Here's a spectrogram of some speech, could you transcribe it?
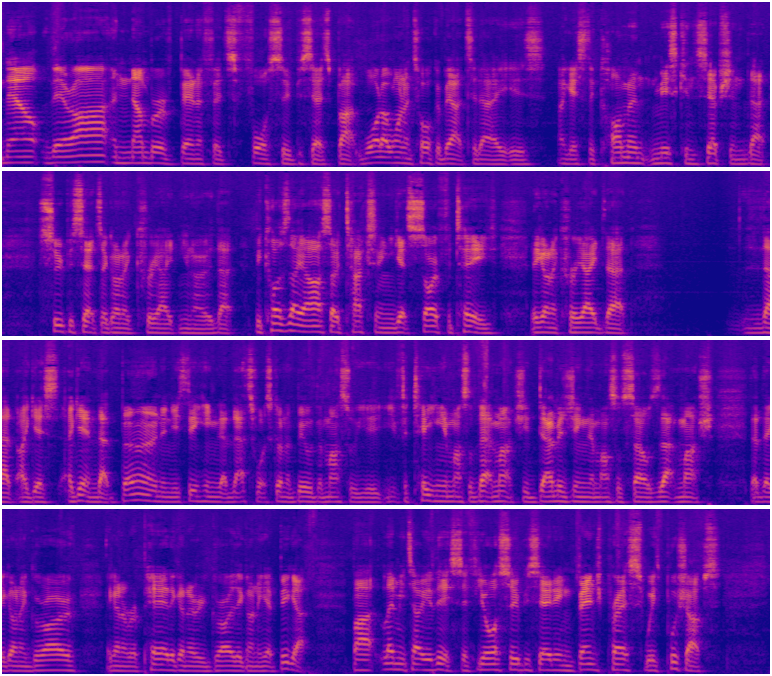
Now, there are a number of benefits for supersets, but what I want to talk about today is, I guess, the common misconception that supersets are going to create, you know, that because they are so taxing, you get so fatigued, they're going to create that that I guess again that burn, and you're thinking that that's what's going to build the muscle. You, you're fatiguing your muscle that much, you're damaging the muscle cells that much that they're going to grow, they're going to repair, they're going to regrow, they're going to get bigger. But let me tell you this: if you're supersetting bench press with push-ups,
